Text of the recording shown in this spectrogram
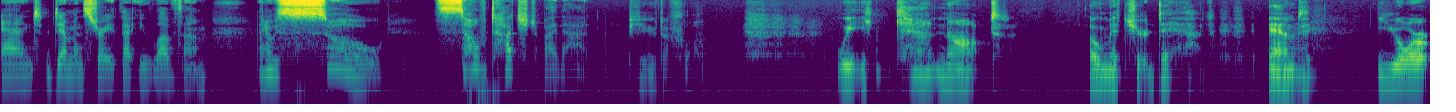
and demonstrate that you love them. And I was so so touched by that. Beautiful. We cannot omit your dad and mm. your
